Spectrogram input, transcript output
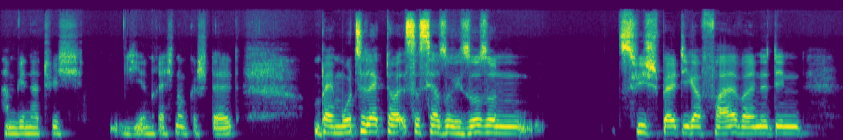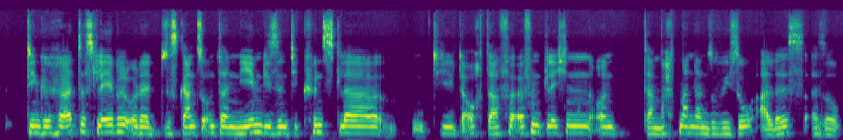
haben wir natürlich nie in Rechnung gestellt. Und bei Mozelektor ist es ja sowieso so ein zwiespältiger Fall, weil ne, den, den gehört das Label oder das ganze Unternehmen, die sind die Künstler, die auch da veröffentlichen und da macht man dann sowieso alles. Also,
